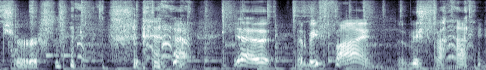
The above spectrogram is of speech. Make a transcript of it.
sure. yeah, that- that'll be fine. That'll be fine.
